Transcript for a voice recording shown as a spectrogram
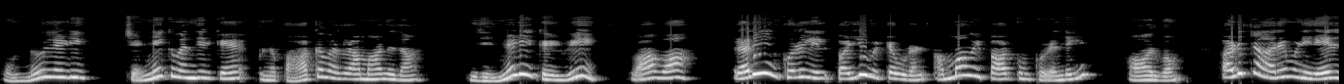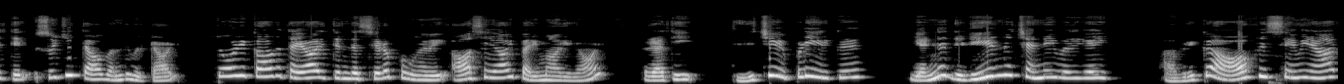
ஒன்னும் இல்லடி. சென்னைக்கு வந்திருக்கேன். உன்னை பார்க்க வரலாமான்னு தான். இது என்னடி கேள்வி? வா வா. ரதியின் குரலில் பள்ளி விட்டவுடன் அம்மாவை பார்க்கும் குழந்தையின் ஆர்வம். அடுத்த அரை மணி நேரத்தில் சுஜிதா வந்து விட்டாள். தோழிக்காக தயாரித்திருந்த சிறப்பு உணவை ஆசையாய் பரிமாறினாள் ரதி. திருச்சி எப்படி இருக்கு? என்ன திடீர்னு சென்னை வருகை? அவருக்கு ஆபீஸ் செமினார்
